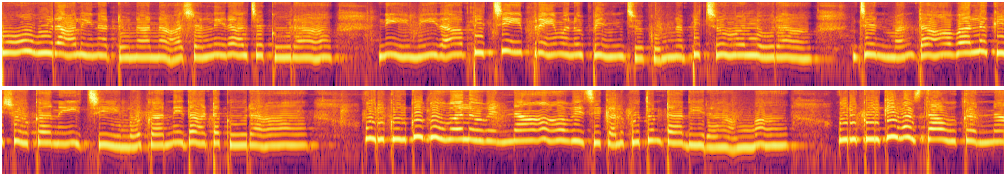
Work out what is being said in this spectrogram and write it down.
పువ్వు రాలినట్టు నాన్న ఆశల్ని రాల్చకురా. నీ మీద పిచ్చి ప్రేమను పెంచుకున్న పిచ్చోళ్ళు పిచ్చోళ్ళురా జన్మంతా వాళ్ళకి శోకాన్ని ఇచ్చి లోకాన్ని దాటకురా. ఉరుకురుకు పువ్వలు విన్నా వేసి కలుపుతుంటాదిరా అమ్మ. ఉరుకురికి వస్తావు కన్నా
